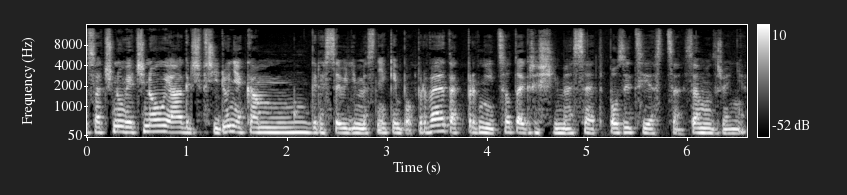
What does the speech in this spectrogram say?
začnu většinou já, když přijdu někam, kde se vidíme s někým poprvé, tak první co, tak řešíme set pozici jezdce, samozřejmě.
